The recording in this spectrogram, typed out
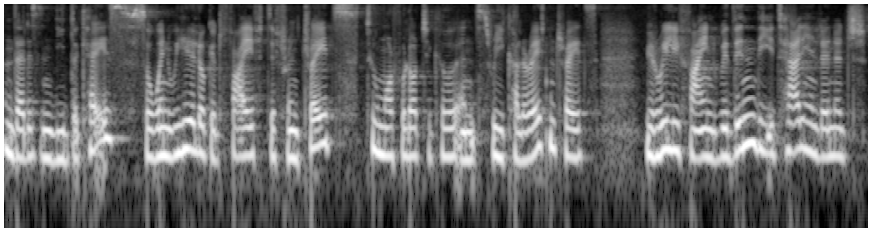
And that is indeed the case. So, when we here look at five different traits, two morphological and three coloration traits, we really find within the Italian lineage,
